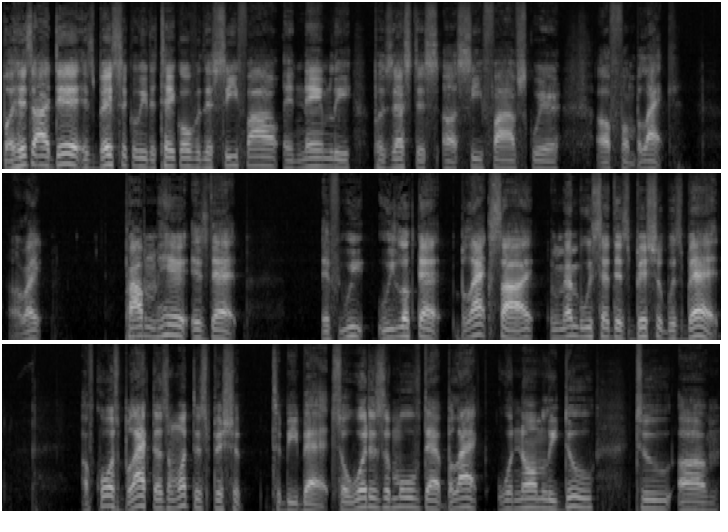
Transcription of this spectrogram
But his idea is basically to take over this C file and namely possess this uh, C5 square uh, from black. Alright. Problem here is that if we we looked at black side, remember we said this bishop was bad. Of course, black doesn't want this bishop to be bad. So what is a move that black would normally do to um,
